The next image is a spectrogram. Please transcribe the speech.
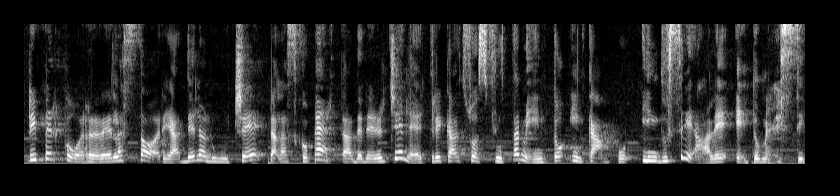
ripercorrere la storia della luce dalla scoperta dell'energia elettrica al suo sfruttamento in campo industriale e domestico.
